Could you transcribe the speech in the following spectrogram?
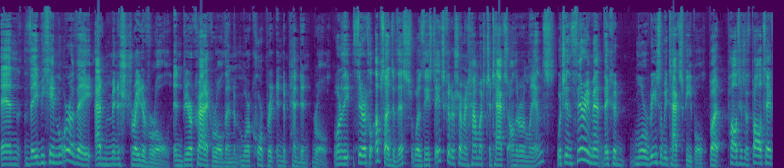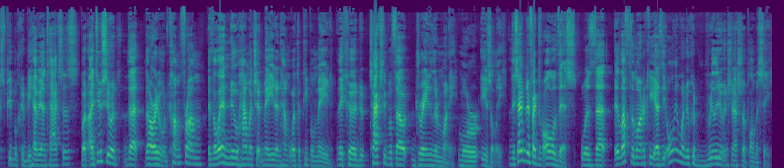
and they became more of a administrative role and bureaucratic role than a more corporate independent role. One of the theoretical upsides of this was the estates could determine how much to tax on their own lands, which in theory meant they could more reasonably tax people. But politics was politics, people could be heavy on taxes. But I do see where that the argument would come from. If the land knew how much it made and how what the people made, they could tax people without draining their money more easily. The second effect of all of this was that it left the monarchy as the only one who could really do international diplomacy,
